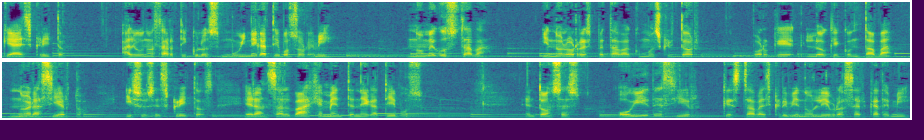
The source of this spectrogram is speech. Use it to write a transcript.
que ha escrito algunos artículos muy negativos sobre mí. No me gustaba y no lo respetaba como escritor, porque lo que contaba no era cierto y sus escritos eran salvajemente negativos. Entonces oí decir que estaba escribiendo un libro acerca de mí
